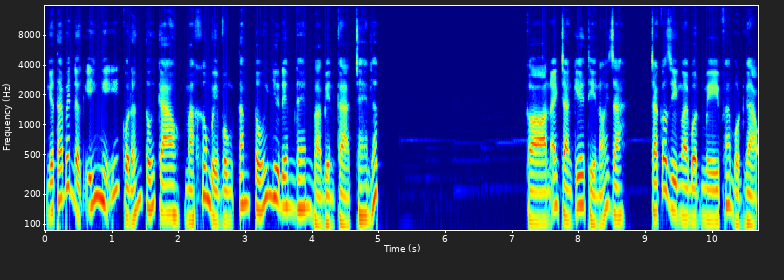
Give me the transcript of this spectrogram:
người ta biết được ý nghĩ của đấng tối cao mà không bị vùng tâm tối như đêm đen và biển cả che lấp. Còn anh chàng kia thì nói ra, chẳng có gì ngoài bột mì pha bột gạo.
